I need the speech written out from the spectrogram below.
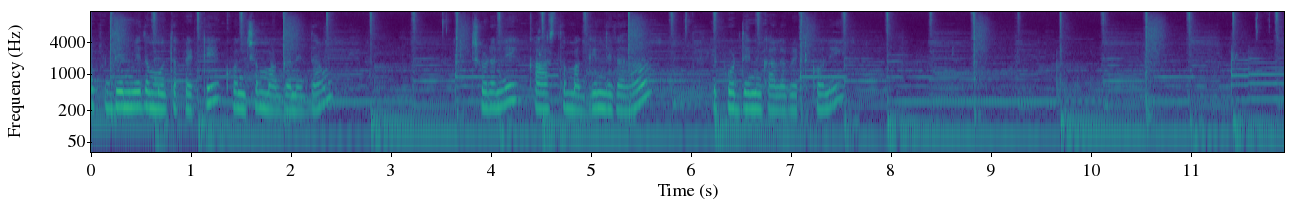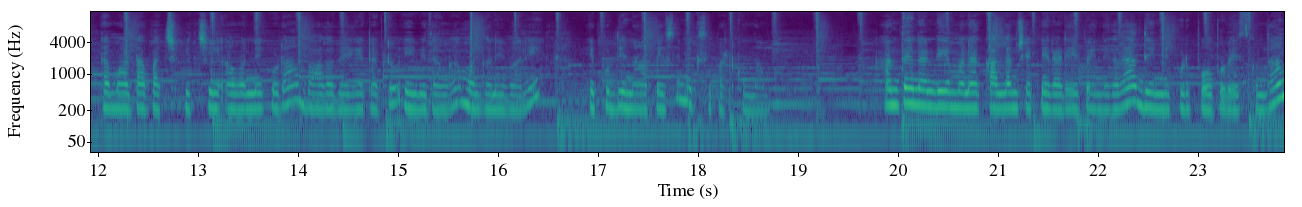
ఇప్పుడు దీని మీద మూత పెట్టి కొంచెం మగ్గనిద్దాం. చూడండి కాస్త మగ్గింది కదా. ఇప్పుడు దీన్ని కలబెట్టుకొని టమాటా పచ్చిమిర్చి అవన్నీ కూడా బాగా వేగేటట్టు ఈ విధంగా మగ్గనివ్వాలి. ఇప్పుడు దీన్ని ఆపేసి మిక్సీ పట్టుకుందాం. అంతేనండి మన కల్లం చట్నీ రెడీ అయిపోయింది కదా దీన్ని ఇప్పుడు పోపు వేసుకుందాం.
